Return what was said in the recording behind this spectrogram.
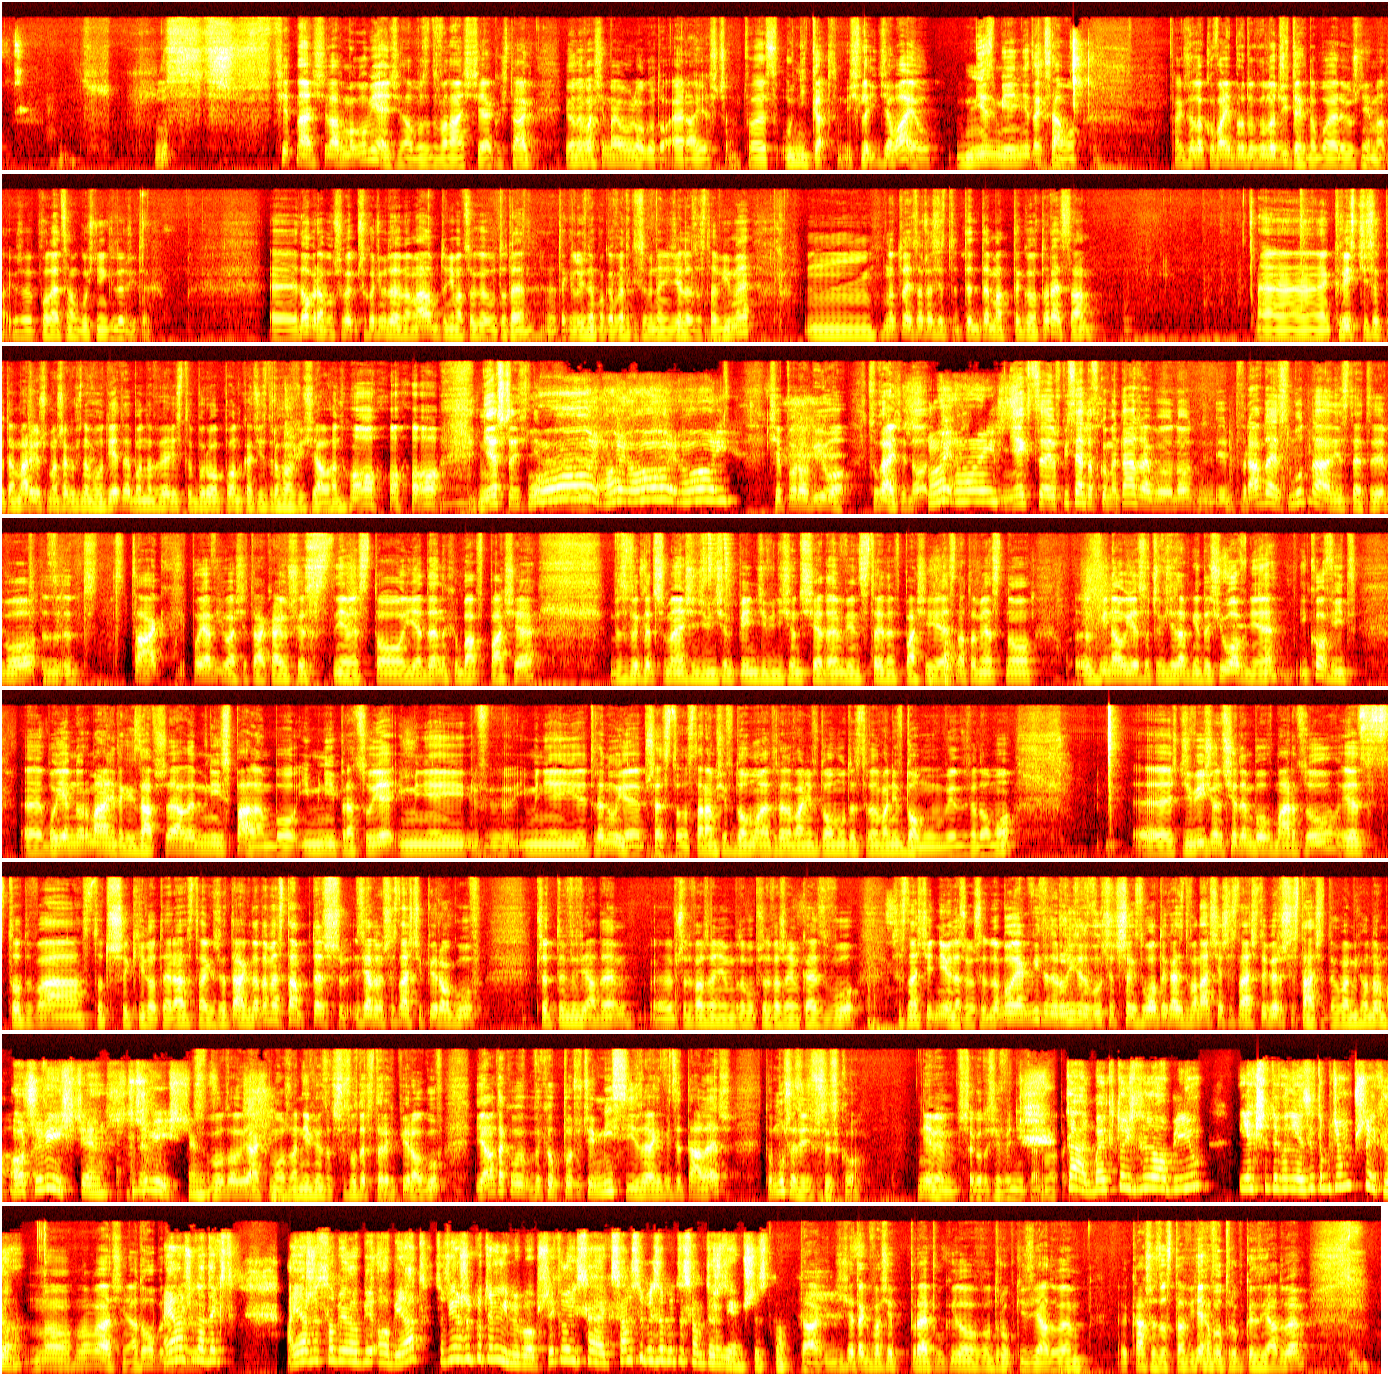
no, z 15 lat mogą mieć, albo z 12 jakoś tak. I one właśnie mają logo, to Era jeszcze. To jest unikat, myślę, i działają niezmiennie tak samo. Także lokowanie produktu Logitech, no bo Ery już nie ma, także polecam głośniki Logitech. E, dobra, bo przecho- przechodzimy do MMA, bo to nie ma co, to ten, takie luźne pogawędki sobie na niedzielę zostawimy. Mm, no tutaj cały czas jest ten temat tego Torresa. Eee, Chris Cisek pyta, Mariusz, masz jakąś nową dietę, bo na wywiadzie z tybu oponka ci zdrowa wisiała. No, ho, ho, nieszczęśliwy Oj, oj, oj, oj, się porobiło. Słuchajcie, no oj, oj. nie chcę, już pisałem to w komentarzach, bo no, prawda jest smutna niestety, bo tak, pojawiła się taka, już jest, nie wiem, 101 chyba w pasie. Zwykle trzymałem się 95-97, więc 101 w pasie jest, natomiast no winał jest oczywiście zamknięte siłownie i COVID, e, bo jem normalnie tak jak zawsze, ale mniej spalam, bo im mniej pracuję, im mniej, im mniej trenuję przez to. Staram się w domu, ale trenowanie w domu to jest trenowanie w domu, więc wiadomo. E, 97 było w marcu, jest 102, 103 kilo teraz, także tak. Natomiast tam też zjadłem 16 pierogów przed tym wywiadem, e, przed ważeniem, bo to było przed ważeniem KSW. 16, nie wiem dlaczego, no bo jak widzę różnicę 2 czy 3 zł, a jest 12, 16, to biorę 16, to chyba Michał normalny. Oczywiście, oczywiście. Bo to jak można nie wziąć za 3 zł 4 pierogów? Ja mam taką, takie poczucie misji, że jak widzę talerz, to muszę zjeść wszystko. Nie wiem z czego to się wynika. No, tak, Tak, bo jak ktoś zrobił i jak się tego nie zje, to będzie mu przykro. no, no właśnie, a dobre. A ja na przykład, jak, a ja, że sobie robię obiad, to wiem, że potem mi by było przykro i jak sam sobie zrobię, to sam też zjem wszystko. Tak, dzisiaj tak właśnie prawie pół kilo wątróbki zjadłem. Kaszę zostawiłem, wątróbkę zjadłem.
